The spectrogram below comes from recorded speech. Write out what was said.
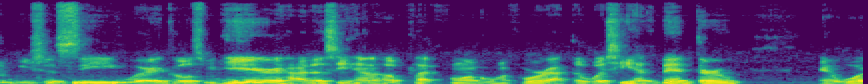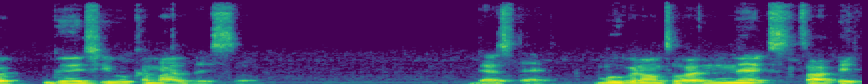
we should see where it goes from here. How does she handle her platform going forward after what she has been through, and what good she will come out of this. So that's that. Moving on to our next topic.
